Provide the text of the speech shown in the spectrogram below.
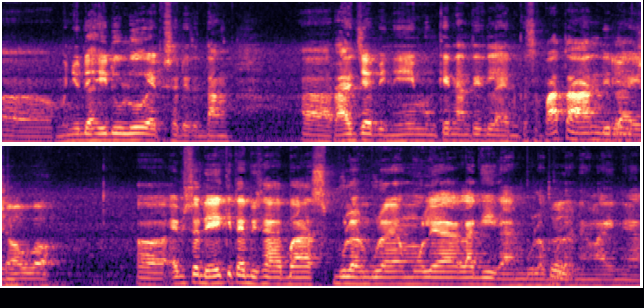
eh, menyudahi dulu episode tentang eh, Rajab ini. Mungkin nanti di lain kesempatan, di lain Insya Allah eh, episode ini kita bisa bahas bulan-bulan yang mulia lagi kan, bulan-bulan yang lainnya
